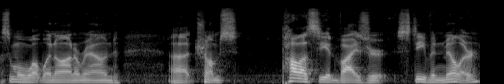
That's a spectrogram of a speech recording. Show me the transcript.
some of what went on around uh, Trump's policy advisor Stephen Miller.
